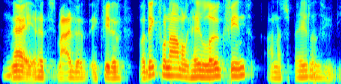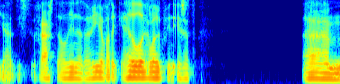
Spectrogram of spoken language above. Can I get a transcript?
Nee, dat is, maar dat, ik vind het, wat ik voornamelijk heel leuk vind aan het spelen, ja, die vraag stelde je net al hier, wat ik heel erg leuk vind, is het ehm,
